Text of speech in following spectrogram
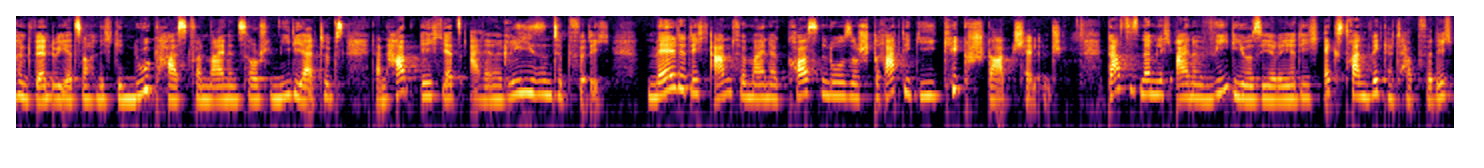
Und wenn du jetzt noch nicht genug hast von meinen Social Media Tipps, dann habe ich jetzt einen riesen Tipp für dich. Melde dich an für meine kostenlose Strategie Kickstart Challenge. Das ist nämlich eine Videoserie, die ich extra entwickelt habe für dich,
